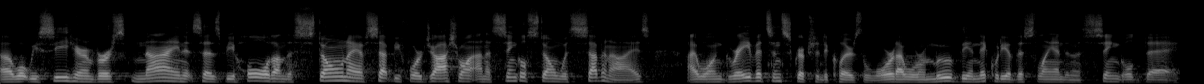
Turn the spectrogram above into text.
uh, what we see here in verse 9. It says, Behold, on the stone I have set before Joshua, on a single stone with seven eyes, I will engrave its inscription, declares the Lord. I will remove the iniquity of this land in a single day.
